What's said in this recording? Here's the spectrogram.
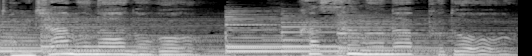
동참은 안 오고 가슴은 아프도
